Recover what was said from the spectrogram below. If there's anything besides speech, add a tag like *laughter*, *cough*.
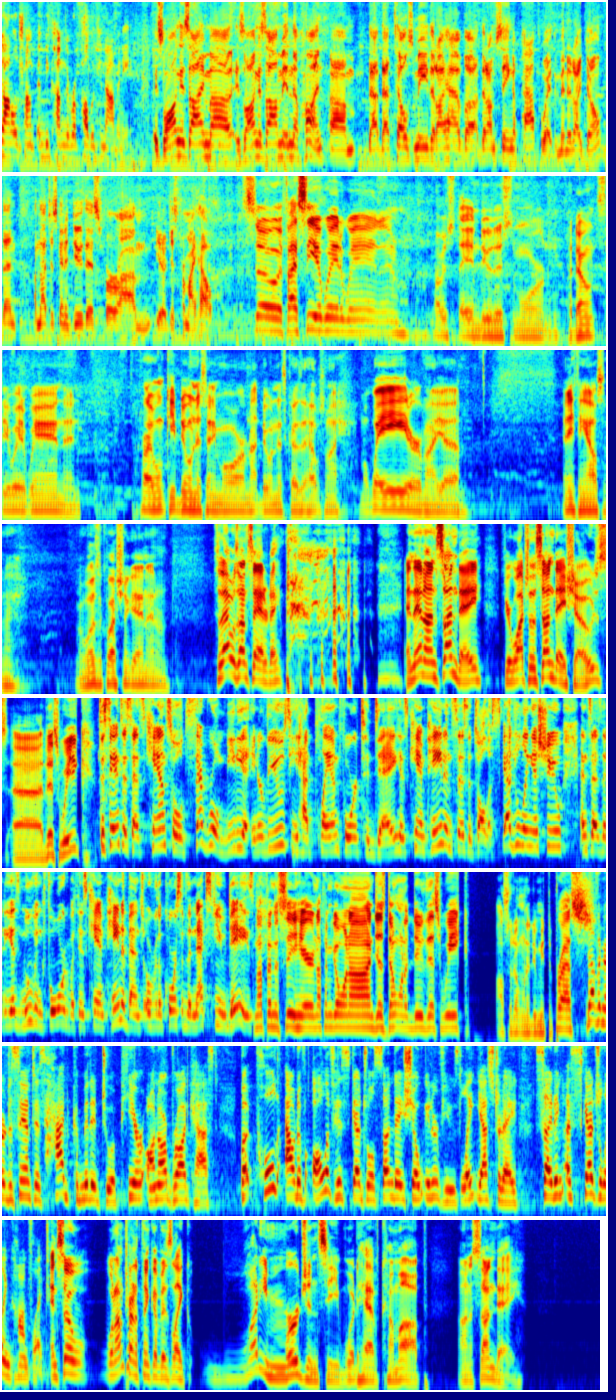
Donald Trump and become the Republican nominee? As long as I'm, uh, as long as I'm in the hunt, um, that that tells me that I have, uh, that I'm seeing a pathway. The minute I don't, then I'm not just going to do this for, um, you know, just for my health. So if I see a way to win, I'll probably stay and do this some more. And if I don't see a way to win, then I probably won't keep doing this anymore. I'm not doing this because it helps my my weight or my uh, anything else. My, what was the question again? I don't. So that was on Saturday, *laughs* and then on Sunday. If you're watching the Sunday shows uh, this week, DeSantis has canceled several media interviews he had planned for today. His campaign insists it's all a scheduling issue and says that he is moving forward with his campaign events over the course of the next few days. nothing to see here, nothing going on. Just don't want to do this week. Also, don't want to do meet the press. Governor DeSantis had committed to appear on our broadcast, but pulled out of all of his scheduled Sunday show interviews late yesterday, citing a scheduling conflict. And so, what I'm trying to think of is like, what emergency would have come up on a Sunday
